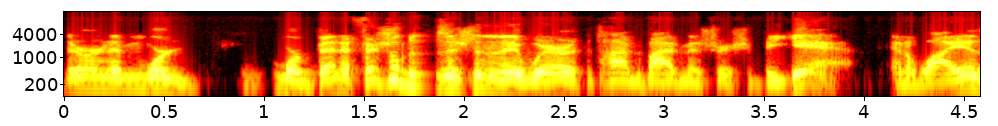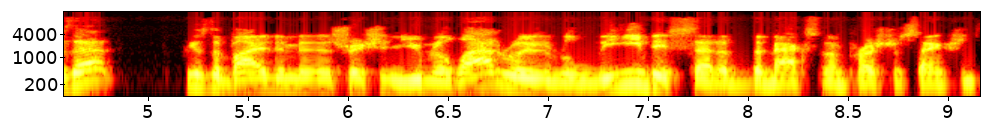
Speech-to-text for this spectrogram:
they're in a more more beneficial position than they were at the time the Biden administration began. And why is that? Because the Biden administration unilaterally relieved a set of the maximum pressure sanctions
